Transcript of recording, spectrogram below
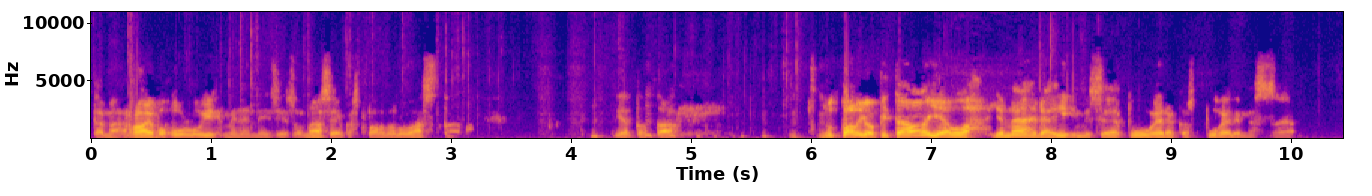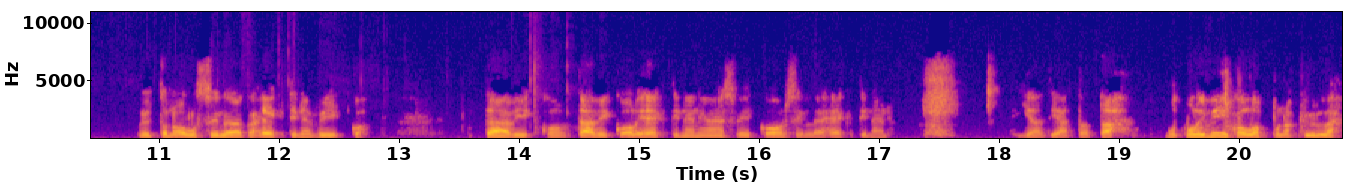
tämä raivohullu ihminen, niin siis on asiakaspalvelu vastaava. Ja tota, mutta paljon pitää ajella ja nähdä ihmisiä ja puhua heidän kanssa puhelimessa. Ja nyt on ollut sille aika hektinen viikko. Tämä viikko, tämä viikko oli hektinen ja ensi viikko on sille hektinen. Ja, ja tota, mutta oli viikonloppuna kyllä,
